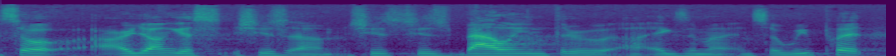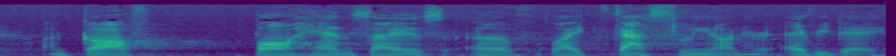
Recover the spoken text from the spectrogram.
so our youngest, she's, um, she's, she's battling through uh, eczema, and so we put a golf ball hand size of like Vaseline on her every day.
